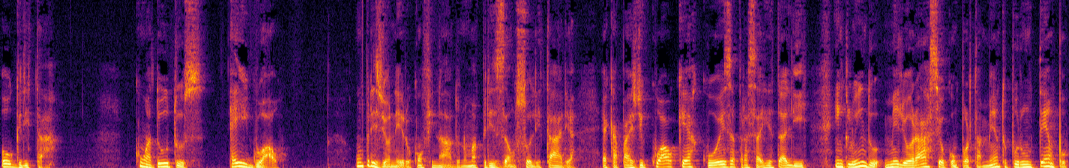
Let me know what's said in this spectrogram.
ou gritar. Com adultos é igual. Um prisioneiro confinado numa prisão solitária é capaz de qualquer coisa para sair dali, incluindo melhorar seu comportamento por um tempo,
